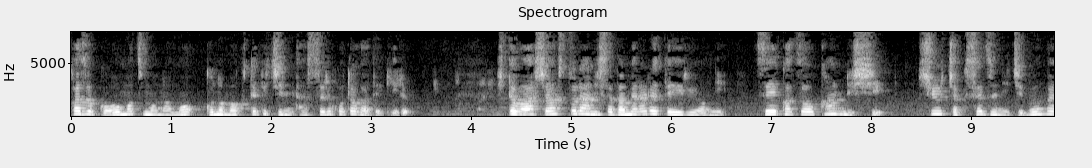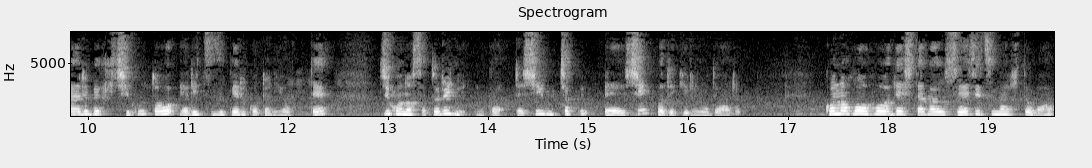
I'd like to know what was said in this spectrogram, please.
家族を持つ者もこの目的地に達することができる。人はシャーストラーに定められているように生活を管理し、執着せずに自分がやるべき仕事をやり続けることによって自己の悟りに向かって進着、えー進歩できるのである。この方法で従う誠実な人は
